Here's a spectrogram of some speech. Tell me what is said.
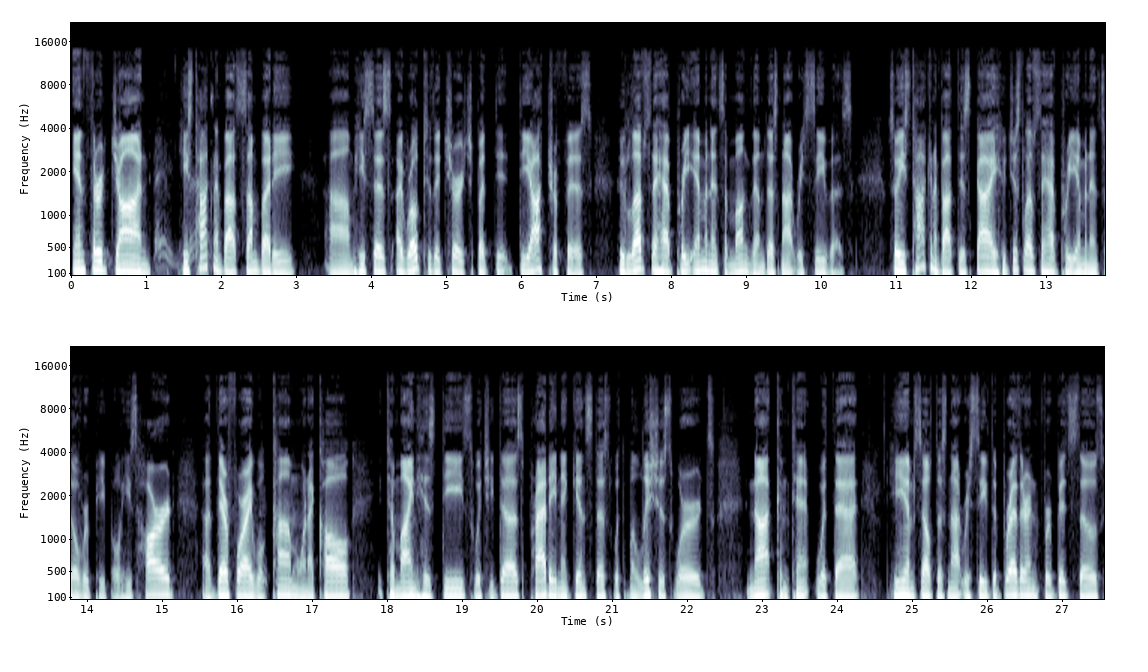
in Third John, he's talking about somebody. Um, he says, "I wrote to the church, but Di- Diotrephes, who loves to have preeminence among them, does not receive us." So he's talking about this guy who just loves to have preeminence over people. He's hard. Uh, Therefore, I will come when I call to mind his deeds, which he does, prating against us with malicious words. Not content with that, he himself does not receive the brethren, forbids those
